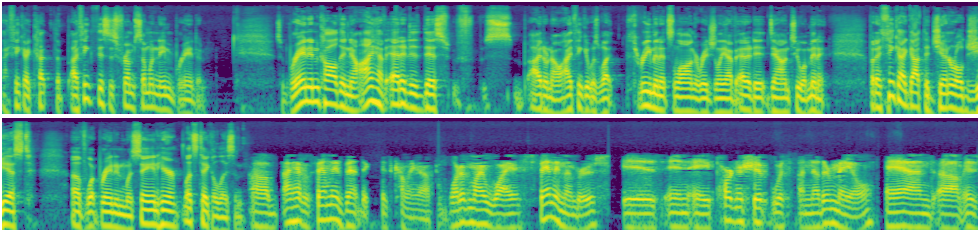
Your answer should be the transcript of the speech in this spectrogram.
I think I cut the. I think this is from someone named Brandon. So Brandon called in. Now I have edited this. I don't know. I think it was what three minutes long originally. I've edited it down to a minute, but I think I got the general gist of what Brandon was saying here. Let's take a listen. Um, I have a family event that is coming up. One of my wife's family members is in a partnership with another male and um, is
